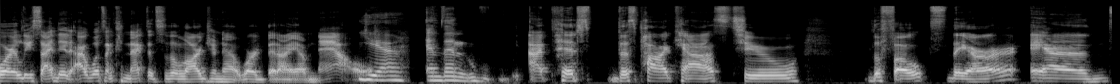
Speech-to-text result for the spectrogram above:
Or at least I did. I wasn't connected to the larger network that I am now. Yeah. And then I pitched this podcast to the folks there and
